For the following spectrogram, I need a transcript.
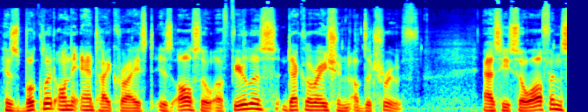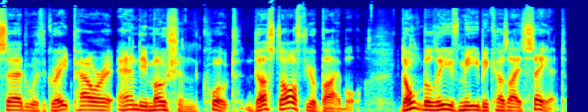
His booklet on the Antichrist is also a fearless declaration of the truth. As he so often said with great power and emotion, quote, Dust off your Bible. Don't believe me because I say it.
